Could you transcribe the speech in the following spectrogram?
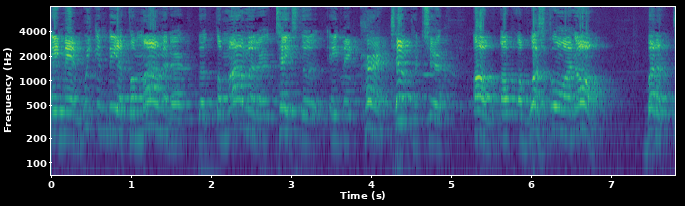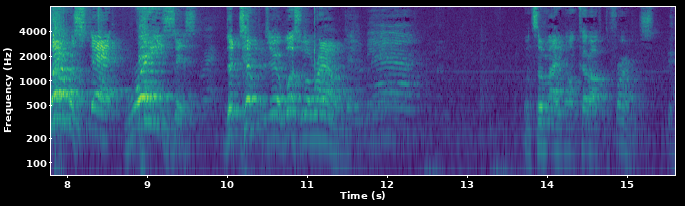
Amen. We can be a thermometer. The thermometer takes the amen current temperature of, of, of what's going on. But a thermostat raises the temperature of what's around it. Amen. When somebody don't cut off the furnace.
